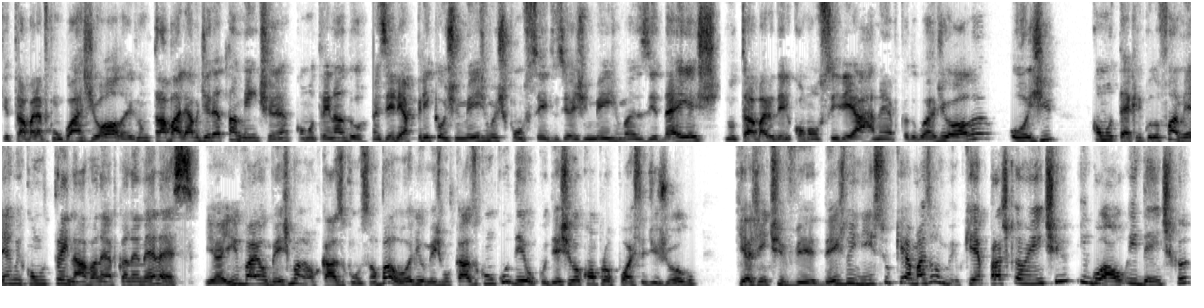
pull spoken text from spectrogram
que trabalhava com Guardiola, ele não trabalhava diretamente, né, como treinador, mas ele aplica os mesmos conceitos e as mesmas ideias no trabalho dele como auxiliar na época do Guardiola, hoje como técnico do Flamengo e como treinava na época na MLS. E aí vai o mesmo caso com o São Paulo o mesmo caso com o Cudê. O Cudê chegou com uma proposta de jogo que a gente vê desde o início que é mais que é praticamente igual, idêntica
